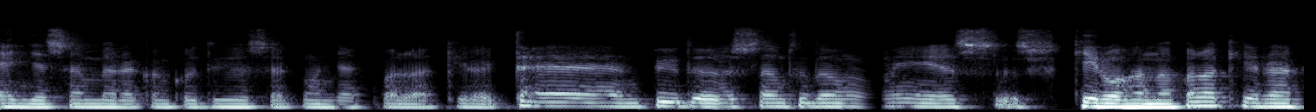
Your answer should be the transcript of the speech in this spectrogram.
egyes emberek, amikor dühösek mondják valakire, hogy te büdös, nem tudom mi, és, és kirohannak valakire.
